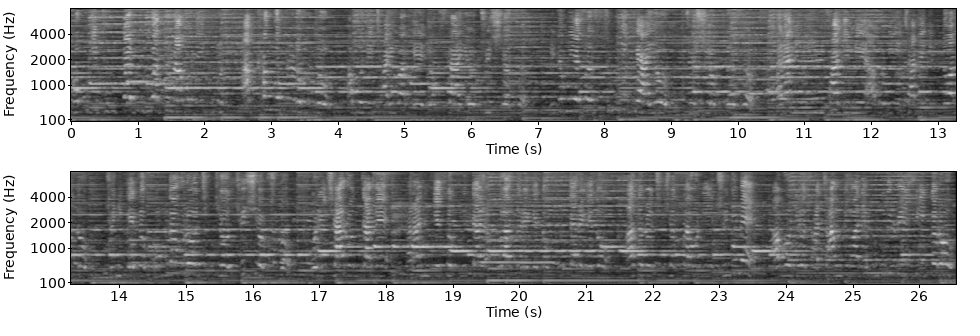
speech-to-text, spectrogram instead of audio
거북이 불깔불 같은 아버지 그 악한 것들로부터 아버지 자유하게 역사하여 믿음 위에서 승리케 하여 주시옵소서. 하나님 이 사짐이 아버지 자매님 또한도 주님께서 건강으로 지켜 주시옵시고 우리 샤론 자매 하나님께서 그 딸 그 아들에게도 그 딸에게도 아들을 주셨사오니 주님의 아버지여서 장중 안에 붙들릴 수 있도록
